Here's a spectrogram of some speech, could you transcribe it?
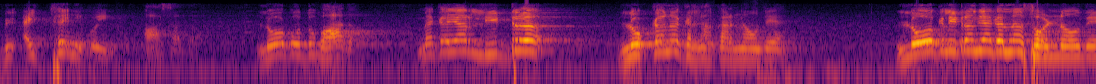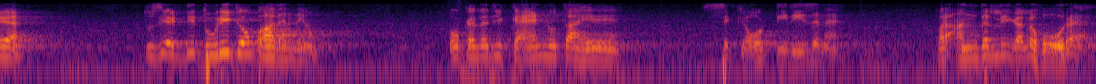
ਵੀ ਇੱਥੇ ਨਹੀਂ ਕੋਈ ਆ ਸਕਦਾ। ਲੋਕ ਉਦੋਂ ਬਾਅਦ, ਮੈਂ ਕਿਹਾ ਯਾਰ ਲੀਡਰ ਲੋਕਾਂ ਨਾਲ ਗੱਲਾਂ ਕਰਨ ਆਉਂਦੇ ਆ। ਲੋਕ ਲੀਡਰਾਂ ਦੀਆਂ ਗੱਲਾਂ ਸੁਣਨ ਆਉਂਦੇ ਆ। ਤੁਸੀਂ ਐਡੀ ਦੂਰੀ ਕਿਉਂ ਪਾ ਦਿੰਦੇ ਹੋ? ਉਹ ਕਹਿੰਦਾ ਜੀ ਕਹਿਣ ਨੂੰ ਤਾਂ ਇਹ ਸਿਕਿਉਰਿਟੀ ਰੀਜ਼ਨ ਹੈ। ਪਰ ਅੰਦਰਲੀ ਗੱਲ ਹੋਰ ਹੈ।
